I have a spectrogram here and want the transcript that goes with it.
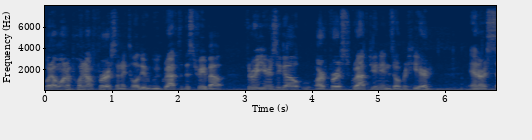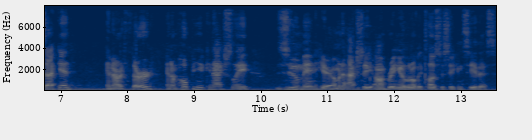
What I want to point out first, and I told you, we grafted this tree about three years ago. Our first graft union is over here, and our second, and our third. And I'm hoping you can actually zoom in here. I'm going to actually um, bring you a little bit closer so you can see this.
